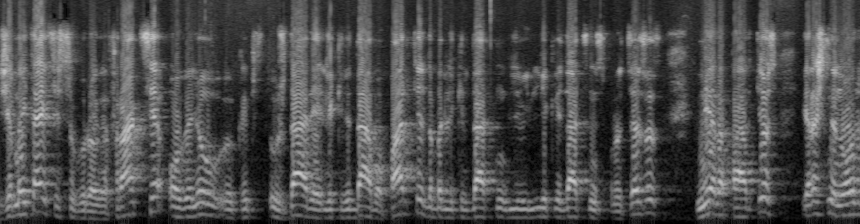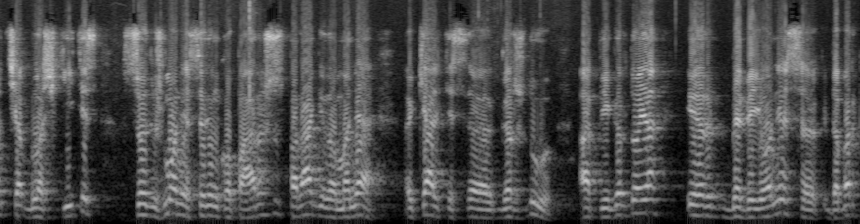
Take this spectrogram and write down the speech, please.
Žemaitaitis sugrovė frakciją, o vėliau, e, kaip uždarė, likvidavo partiją, dabar likvidacinis procesas, nėra partijos ir aš nenoriu čia blaškytis, su, žmonės surinko parašus, paragino mane e, keltis garždų apygardoje ir be bejonės dabar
